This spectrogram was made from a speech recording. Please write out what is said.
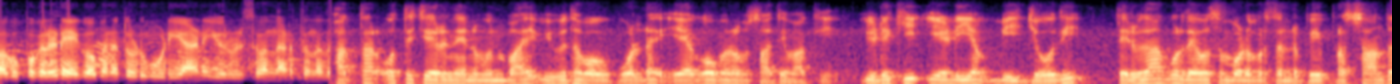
വകുപ്പുകളുടെ ഏകോപനത്തോടു കൂടിയാണ് ഈ ഒരു ഉത്സവം നടത്തുന്നത്. ഭക്തർ ഒത്തുചേരുന്നതിന് മുൻപായി വിവിധ വകുപ്പുകളുടെ ഏകോപനവും സാധ്യമാക്കി. Idukki A D M B Jyothi Thiruvithamkoor Devaswom board president P Prashanth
